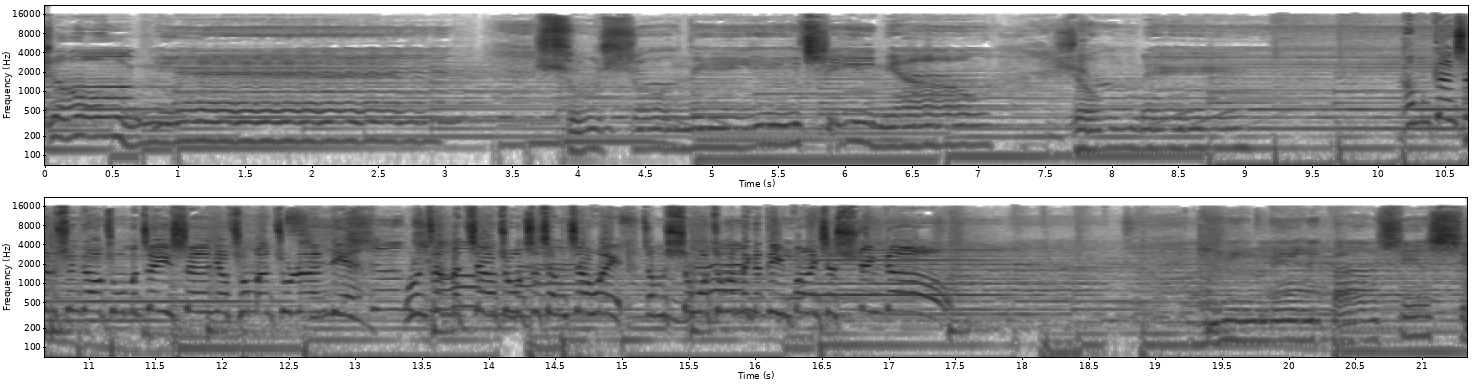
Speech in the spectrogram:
容颜，述说你奇妙荣美。让我们更深的宣告出，我们这一生要充满主的恩典。无论在我们家中、职场、教会，在我们生活中的每个地方，一起宣告。因你宝血心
